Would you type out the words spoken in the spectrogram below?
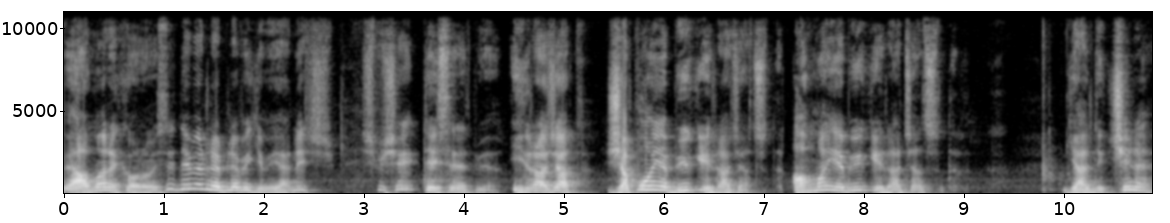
ve Alman ekonomisi demir leblebi gibi yani hiç hiçbir şey tesir etmiyor. İhracat. Japonya büyük ihracatçıdır. Almanya büyük ihracatçıdır. Geldik Çin'e.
